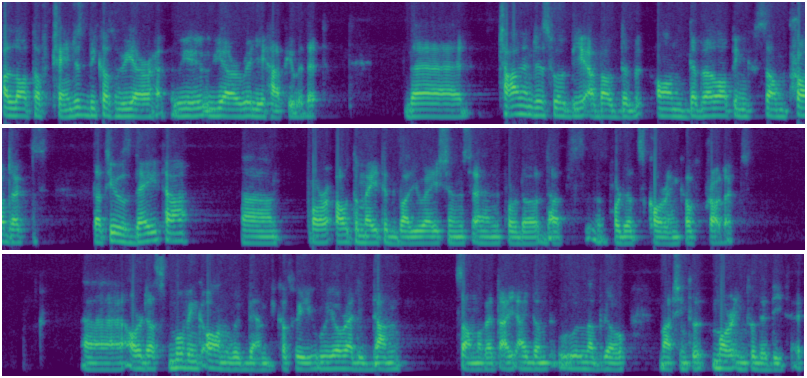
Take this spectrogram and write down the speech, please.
a lot of changes because we are we, we are really happy with it. The challenges will be about on developing some projects that use data um, for automated valuations and for the that for that scoring of products, uh, or just moving on with them because we we already done some of it. I, I don't will not go much into more into the detail.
